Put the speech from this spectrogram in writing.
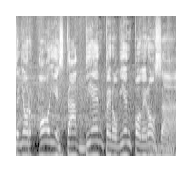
Señor hoy está bien, pero bien poderosa.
